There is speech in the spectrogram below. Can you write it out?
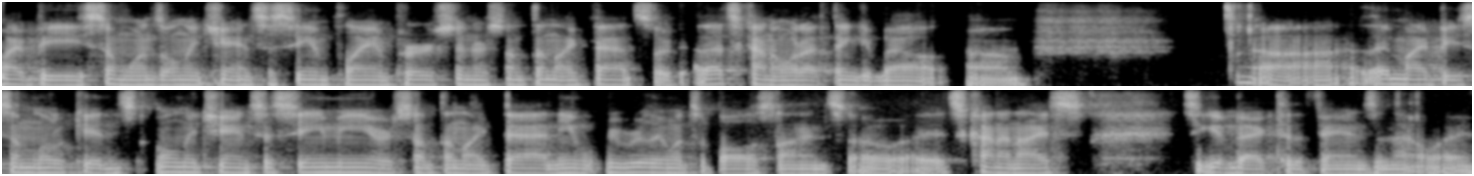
might be someone's only chance to see him play in person or something like that. So that's kind of what I think about. Um, uh, it might be some little kid's only chance to see me or something like that, and he, he really wants a ball sign. So it's kind of nice to give back to the fans in that way.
